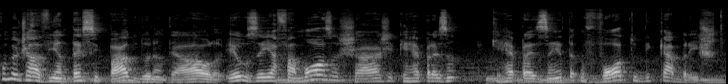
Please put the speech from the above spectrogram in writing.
como eu já havia antecipado durante a aula, eu usei a famosa charge que representa que representa o voto de Cabresto.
